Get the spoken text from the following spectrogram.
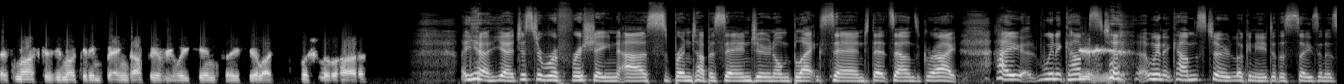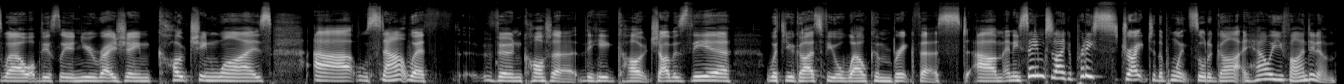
it's nice because you're not getting banged up every weekend, so you feel like you can push a little harder. Yeah, yeah, just a refreshing uh, sprint up a sand dune on black sand. That sounds great. Hey, when it comes Yeah, to when it comes to looking ahead to the season as well, obviously a new regime coaching wise. Uh, we'll start with Vern Cotter, the head coach. I was there with you guys for your welcome breakfast, um, and he seemed like a pretty straight to the point sort of guy. How are you finding him?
